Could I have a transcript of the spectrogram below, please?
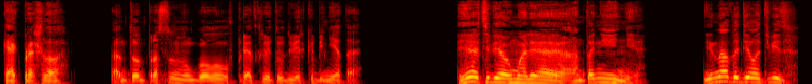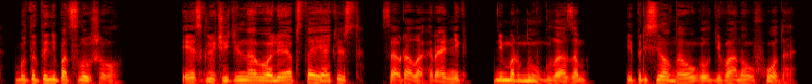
как прошло? Антон просунул голову в приоткрытую дверь кабинета. «Я тебя умоляю, Антонини, не надо делать вид, будто ты не подслушивал. Исключительно волей обстоятельств», — соврал охранник, не моргнув глазом, и присел на угол дивана у входа.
